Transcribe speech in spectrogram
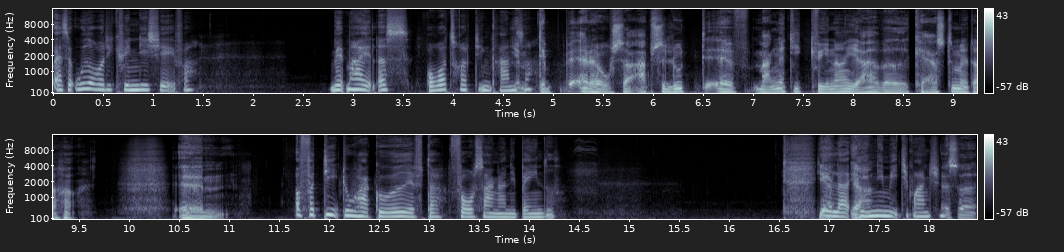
altså ud over de kvindelige chefer, hvem har ellers overtrådt dine grænser? Jamen, det er der jo så absolut øh, mange af de kvinder, jeg har været kæreste med, der har. Øhm, Og fordi du har gået efter forsangeren i bandet? ja, eller jeg- inde i mediebranchen? Altså,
